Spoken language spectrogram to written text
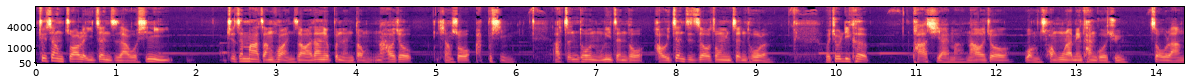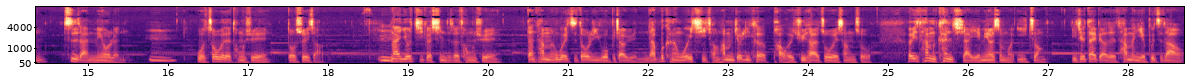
就这样抓了一阵子啊，我心里就在骂脏话，你知道吗？但又不能动，然后就想说啊，不行啊，挣脱，努力挣脱。好一阵子之后，终于挣脱了，我就立刻爬起来嘛，然后就往窗户那边看过去，走廊自然没有人，嗯我周围的同学都睡着了。嗯，那有几个醒着的同学，但他们位置都离我比较远，那不可能我一起床他们就立刻跑回去他的座位上坐，而且他们看起来也没有什么异状，也就代表着他们也不知道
